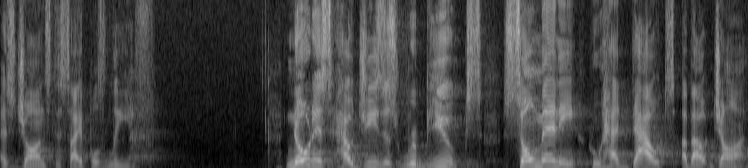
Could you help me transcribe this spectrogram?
as John's disciples leave. Notice how Jesus rebukes so many who had doubts about John.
